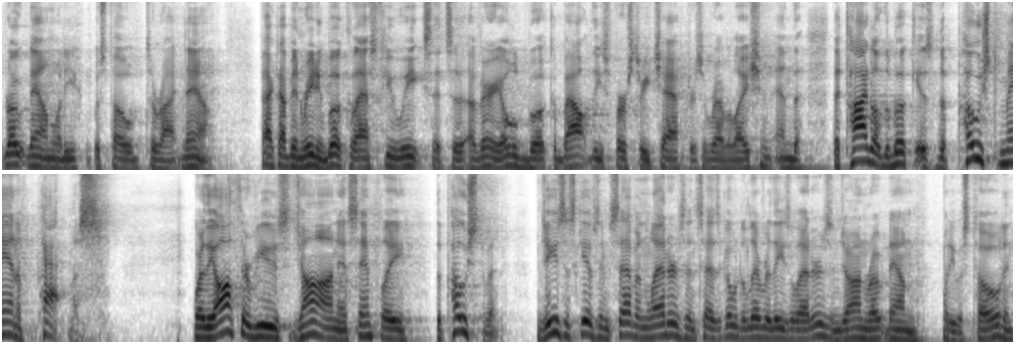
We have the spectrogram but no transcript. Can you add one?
wrote down what he was told to write down. In fact, I've been reading a book the last few weeks. It's a, a, very old book about these first three chapters of Revelation. And the, the title of the book is The Postman of Patmos, where the author views John as simply the postman. Jesus gives him seven letters and says, Go deliver these letters. And John wrote down what he was told, and,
